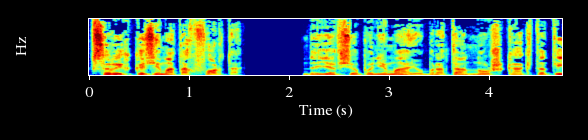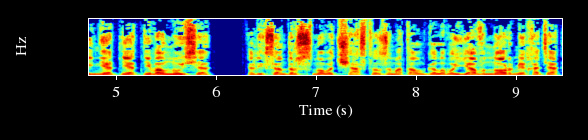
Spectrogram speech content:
в сырых казематах форта. Да я все понимаю, братан, но уж как-то ты... Нет-нет, не волнуйся. Александр снова часто замотал головой. Я в норме, хотя...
